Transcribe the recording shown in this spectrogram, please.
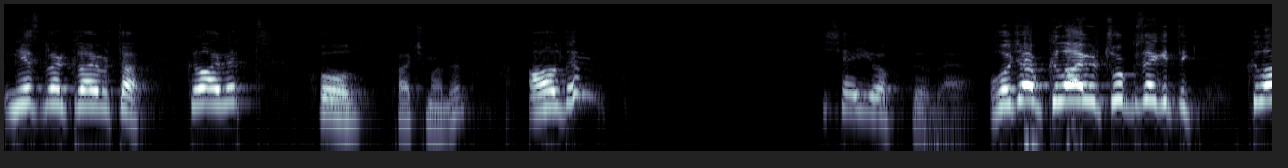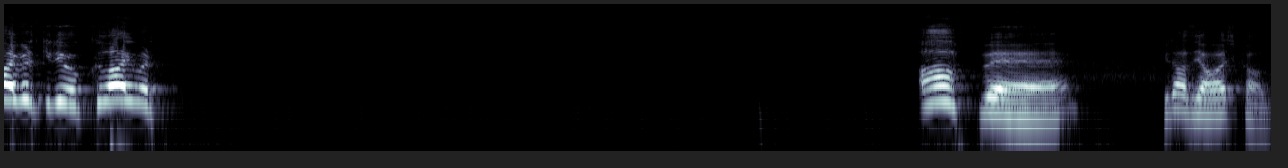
Iniesta'dan Kluivert'a. Kluivert. Kol. Kaçmadın. Aldım. Bir şey yoktu be. Hocam Kluivert çok güzel gittik. Kluivert gidiyor. Kluivert. Ah be. Biraz yavaş kaldı.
